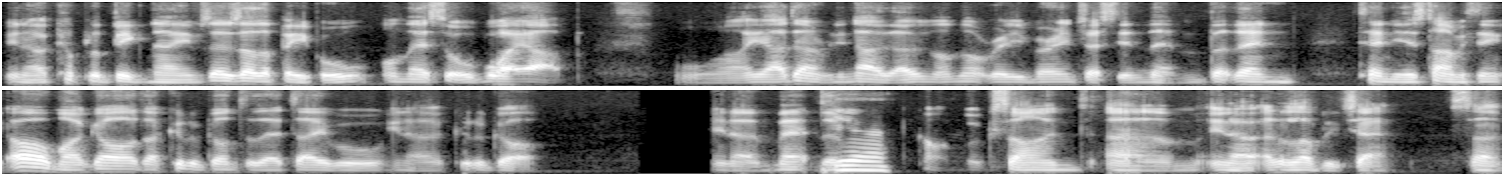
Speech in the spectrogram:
you know, a couple of big names. Those other people on their sort of way up. Well, yeah, I don't really know those. I'm not really very interested in them. But then ten years time, you think, oh my god, I could have gone to their table. You know, could have got, you know, met them, Yeah. got a book signed. Um, you know, had a lovely chat. So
